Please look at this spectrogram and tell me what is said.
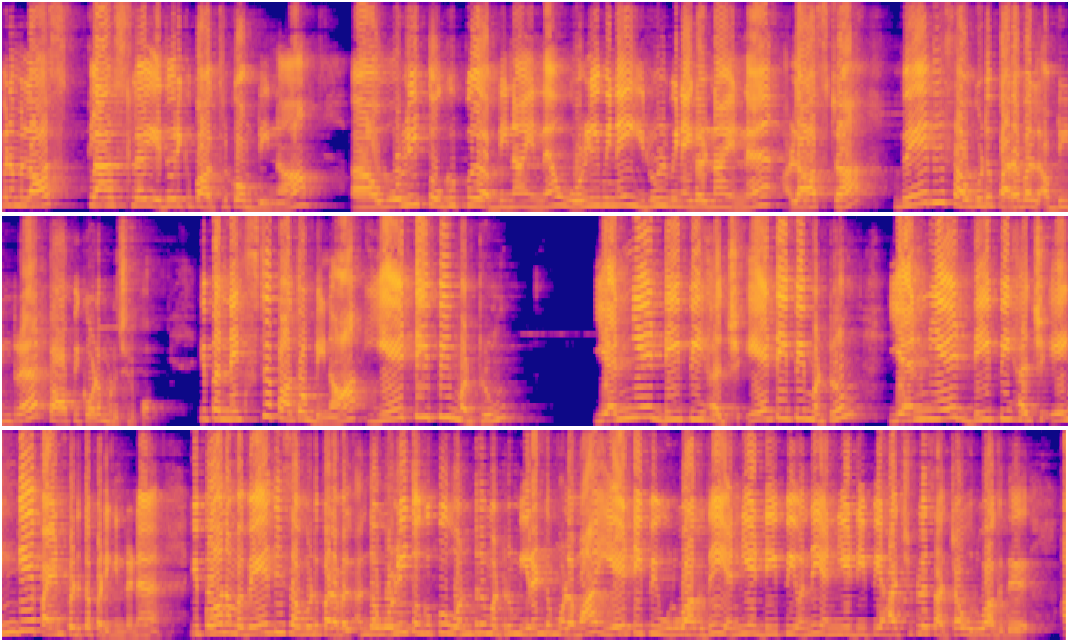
இப்போ நம்ம லாஸ்ட் கிளாஸ்ல எது வரைக்கும் பார்த்துருக்கோம் அப்படின்னா ஒளி தொகுப்பு அப்படின்னா என்ன? ஒளிவினை இருள் வினைகள்னா என்ன லாஸ்டா வேதி சவுடு பரவல் அப்படின்ற டாபிக்கோட முடிச்சிருப்போம். இப்ப நெக்ஸ்ட் பார்த்தோம் அப்படின்னா ஏடிபி மற்றும் என்ஏடிபிஹெச் ஏடிபி மற்றும் என்ஏடிபிஹெச் எங்கே பயன்படுத்தப்படுகின்றன? இப்போ நம்ம வேதி சவுடு பரவல் அந்த ஒளி தொகுப்பு ஒன்று மற்றும் இரண்டு மூலமா ஏடிபி உருவாகுது என்ஏடிபி வந்து என்ஏடிபி ஹச் பிளஸ் ஹச்சா உருவாகுது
